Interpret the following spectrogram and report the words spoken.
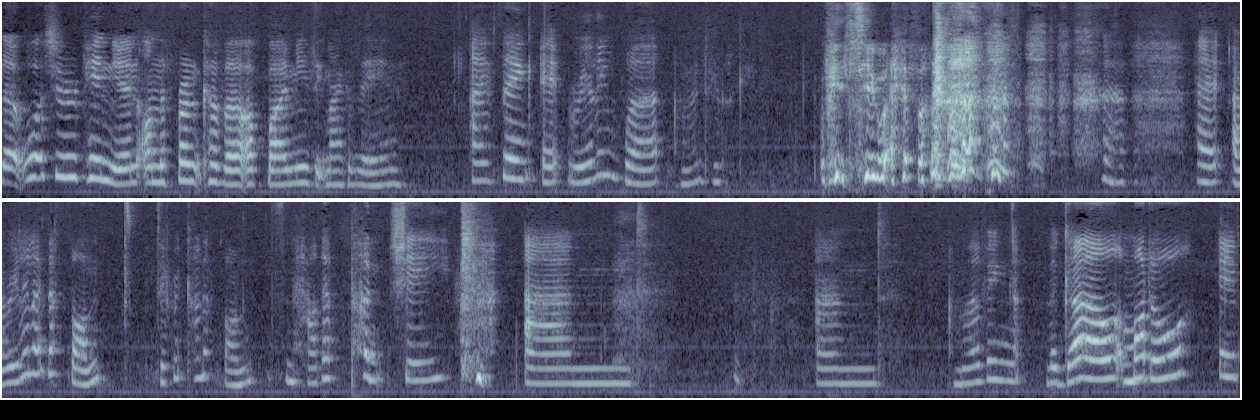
Hannah, what's your opinion on the front cover of My Music magazine? I think it really worked. I'm meant to be looking. We do whatever. I, I really like the font, different kind of fonts, and how they're punchy, and and I'm loving the girl model in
